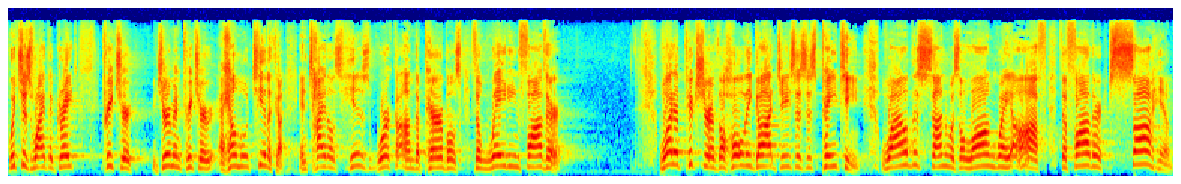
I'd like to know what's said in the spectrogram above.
which is why the great preacher, German preacher Helmut Thielicke entitles his work on the parables, The Waiting Father. What a picture of the holy God Jesus is painting. While the son was a long way off, the father saw him.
